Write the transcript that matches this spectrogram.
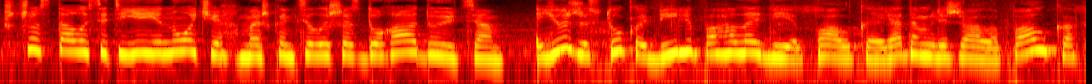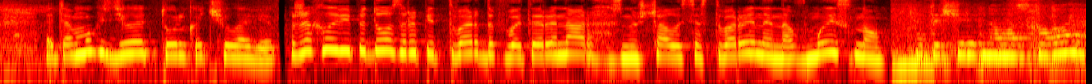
Що сталося тієї ночі, мешканці лише здогадуються. Ее жестоко били по голове палкой. Рядом лежала палка. Это мог сделать только человек. Жахливі підозри підтвердив ветеринар. Знущалися з тварини навмисно. Это черепно-мозговая?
